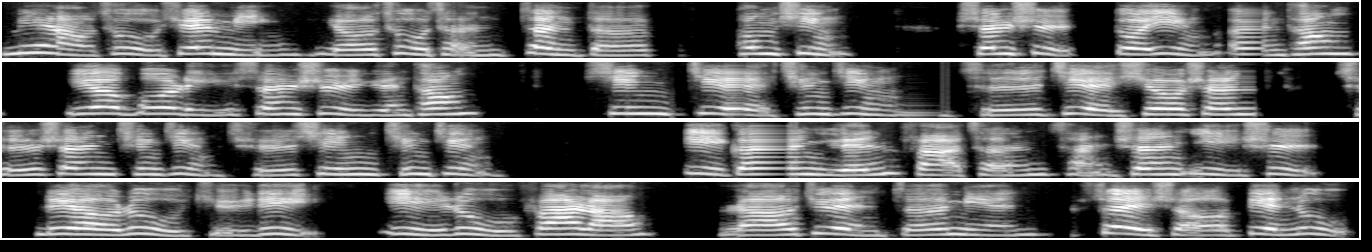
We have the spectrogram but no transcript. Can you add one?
妙处宣明，由促成证得空性。身世对应圆通，优波离身世圆通。心界清净，持戒修身；持身清净，持心清净。一根缘法成，产生意识。六入举例：意入发劳，劳倦则眠；睡手便入，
